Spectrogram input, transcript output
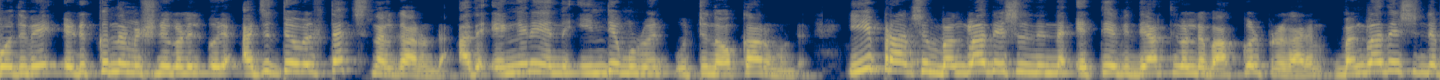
പൊതുവെ എടുക്കുന്ന മെഷീനുകളിൽ ഒരു അജിത് ഡോവൽ ടച്ച് നൽകാറുണ്ട്. അത് എങ്ങനെയെന്ന് ഇന്ത്യ മുഴുവൻ ഉറ്റുനോക്കാറുമുണ്ട്. ഈ പ്രാവശ്യം ബംഗ്ലാദേശിൽ നിന്ന് എത്തിയ വിദ്യാർത്ഥികളുടെ വാക്കുകൾ പ്രകാരം ബംഗ്ലാദേശിന്റെ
